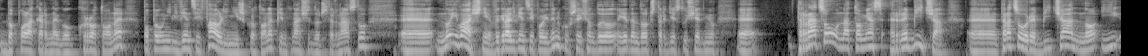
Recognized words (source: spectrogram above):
do pola karnego Crotone, popełnili więcej fauli niż Crotone, 15 do 14. E, no i właśnie, wygrali więcej pojedynków, 61 do 47. Tracą natomiast Rebicia. E, tracą Rebicia, no i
